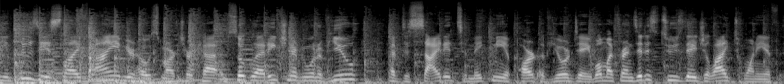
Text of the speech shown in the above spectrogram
the Enthusiast Life. I am your host, Mark Turcott. I'm so glad each and every one of you have decided to make me a part of your day. Well, my friends, it is Tuesday, July 20th,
